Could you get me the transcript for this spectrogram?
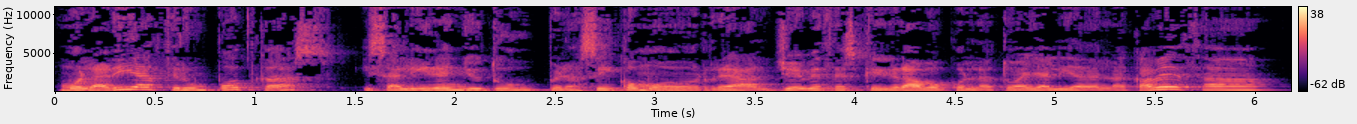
Molaría hacer un podcast y salir en YouTube, pero así como real. Yo hay veces que grabo con la toalla liada en la cabeza.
